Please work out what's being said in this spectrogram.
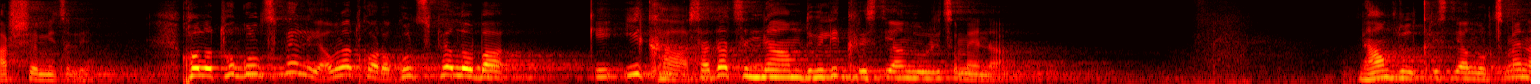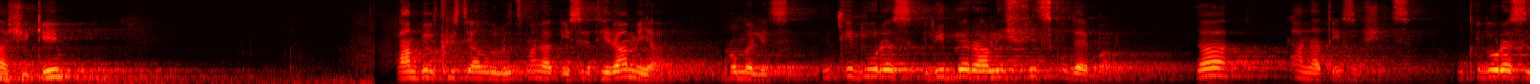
არ შემიძლია. ხოლო თუ გულწრფელია, უნდა თქვა რომ გულწრფელობა კი იქაა, სადაც ნამდვილი ქრისტიანული წმენა. ნამდვილ ქრისტიანულ წმენაში კი ნამდვილ ქრისტიანულ რწმენა კი ესეთი რამეა, რომელიც უკიდურეს ლიბერალიზმშიც ყდება და ფანატიზმშიც. უკიდურესი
